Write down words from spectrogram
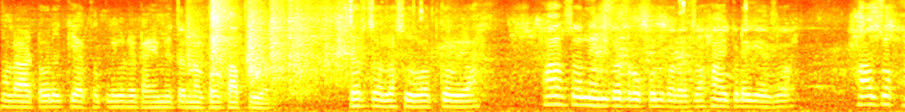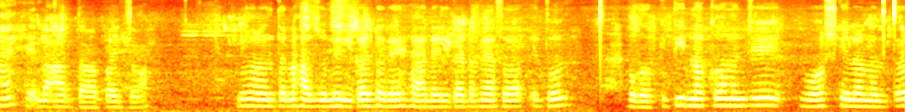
मला आठवलं की आता आपल्याकडे टाईम आहे तर नको कापूया. तर चला सुरुवात करूया. हा असा नेलकट रोपण करायचा हा इकडे घ्यायचा. हा जो आहे ह्याला आत दापायचा आणि मग नंतरला हा जो नेलकटर आहे ह्या नेल असं इथून बघा किती नकं म्हणजे वॉश केल्यानंतर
